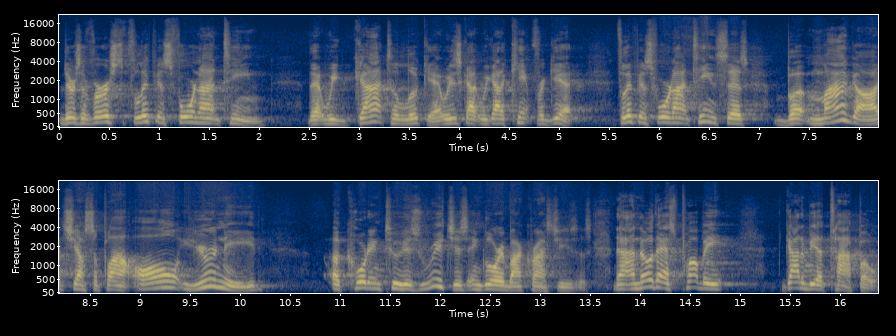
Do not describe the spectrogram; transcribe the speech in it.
there's a verse, Philippians 4.19, that we got to look at. We just got, we got to can't forget. Philippians 4.19 says, But my God shall supply all your need according to his riches in glory by Christ Jesus. Now, I know that's probably got to be a typo,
